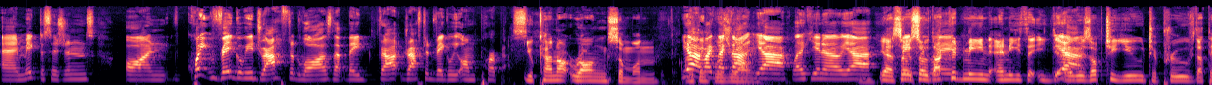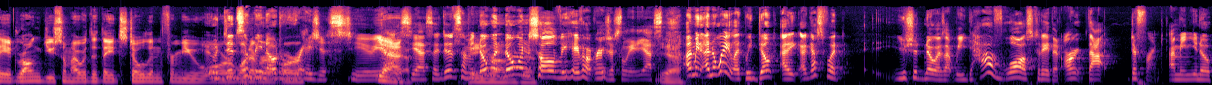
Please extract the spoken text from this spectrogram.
and make decisions on quite vaguely drafted laws that they dra- drafted vaguely on purpose. you cannot wrong someone I Yeah, think like, was like that. Yeah, like you know, yeah. Yeah, so so that could mean anything. Yeah. It was up to you to prove that they had wronged you somehow, whether they'd stolen from you or whatever. It did something whatever. or- outrageous to you. Yeah. Yes, yes, it did something. Being No one, no one yeah. shall behave outrageously. Yes. Yeah. I mean, in a way, like we don't. I, I guess what you should know is that we have laws today that aren't that different. I mean, you know,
